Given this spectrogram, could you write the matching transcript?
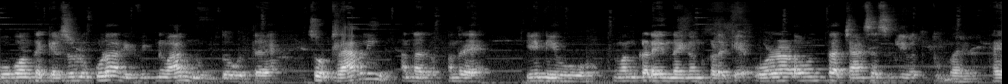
ಹೋಗುವಂಥ ಕೆಲಸಗಳು ಕೂಡ ನಿರ್ವಿಘ್ನವಾಗಿ ಮುಗ್ದೋಗುತ್ತೆ. ಸೊ ಟ್ರಾವೆಲಿಂಗ್ ಅನ್ನೋದು ಅಂದರೆ ಏನು ನೀವು ಒಂದು ಕಡೆಯಿಂದ ಇನ್ನೊಂದು ಕಡೆಗೆ ಓಡಾಡುವಂಥ ಚಾನ್ಸಸ್ಗಳು ಇವತ್ತು ತುಂಬ ಇರುತ್ತೆ.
